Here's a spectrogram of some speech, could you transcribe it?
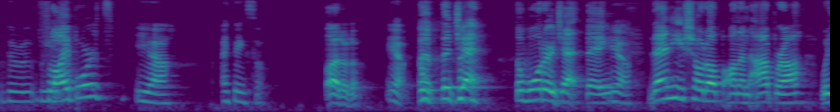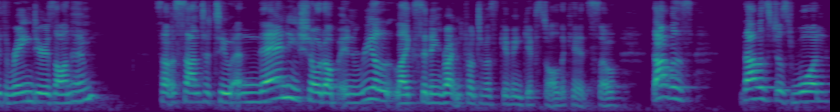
the, flyboards? Yeah, I think so. I don't know. Yeah, the, the jet, the water jet thing. Yeah. Then he showed up on an Abra with reindeers on him. So that was Santa too. And then he showed up in real, like sitting right in front of us giving gifts to all the kids. So that was that was just one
